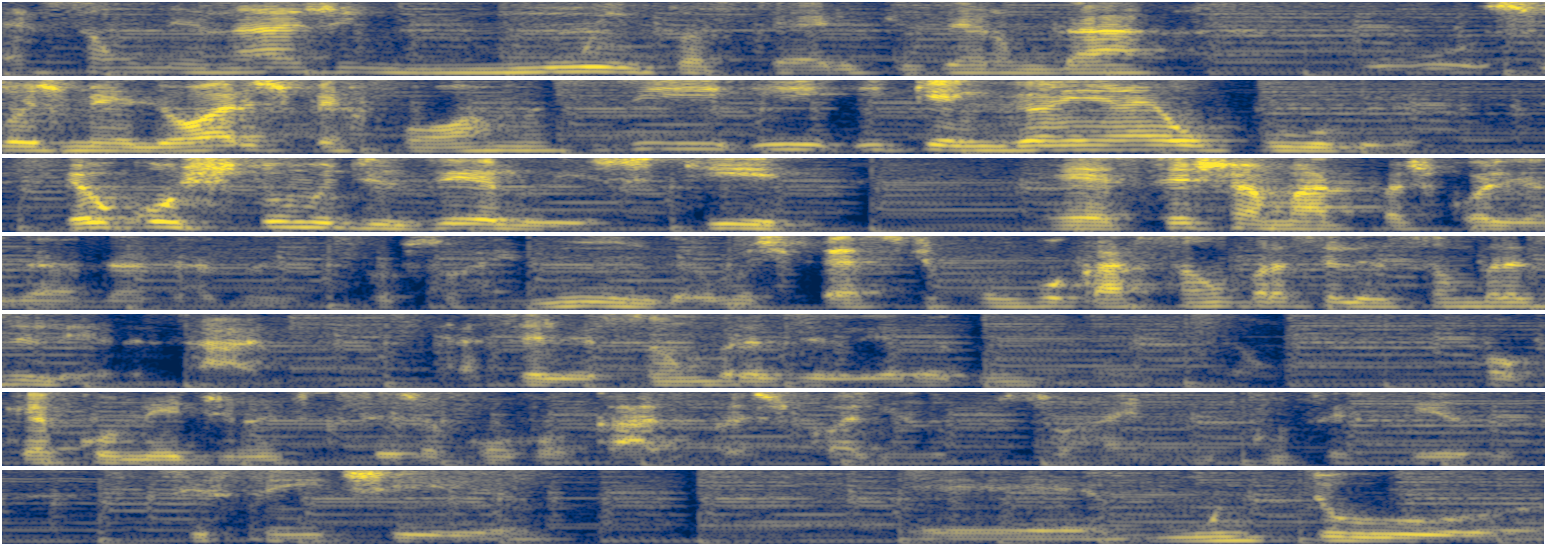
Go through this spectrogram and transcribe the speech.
essa homenagem muito a sério, quiseram dar suas melhores performances e, e, e quem ganha é o público. Eu costumo dizer, Luiz, que é, ser chamado para a escolha da, da, da, do professor Raimundo é uma espécie de convocação para a seleção brasileira, sabe? A seleção brasileira do mundo. Então, qualquer comediante que seja convocado para a escolinha do professor Raimundo, com certeza se sente é, muito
